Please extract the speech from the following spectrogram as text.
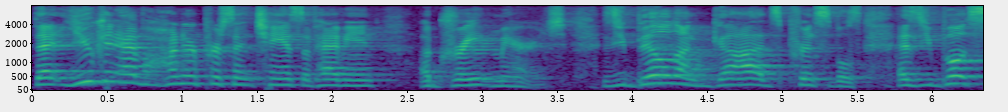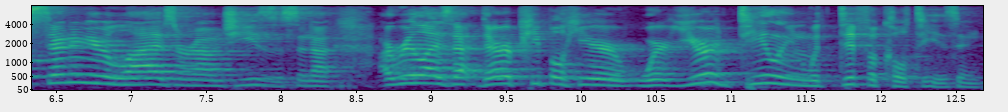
that you can have a 100% chance of having a great marriage. As you build on God's principles, as you both center your lives around Jesus. And I, I realize that there are people here where you're dealing with difficulties and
